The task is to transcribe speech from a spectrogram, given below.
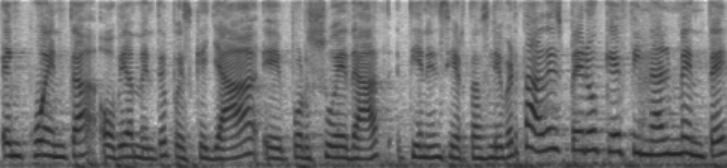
en cuenta, obviamente, pues que ya por su edad tienen ciertas libertades, pero que finalmente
